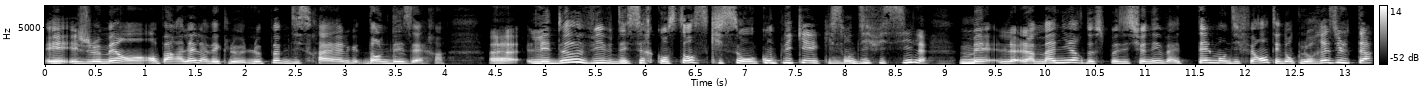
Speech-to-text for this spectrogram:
et, je le mets en, parallèle avec le, peuple d'Israël dans le désert. Euh, les deux vivent des circonstances qui sont compliquées, qui mm. sont difficiles, mais la, manière de se positionner va être tellement différente et donc le résultat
